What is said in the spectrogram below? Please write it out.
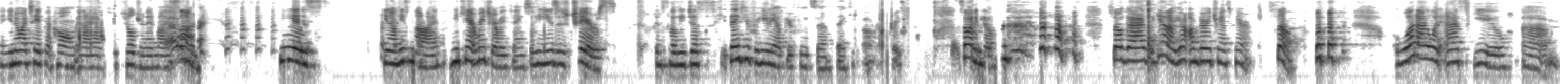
And you know, I tape at home, and I have two children, and my son, he is, you know, he's nine. He can't reach everything, so he uses chairs, and so he just. He, thank you for heating up your food, son. Thank you. All right, praise. God. So anyhow, so guys, again, I'm, I'm very transparent. So, what I would ask you. Um,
